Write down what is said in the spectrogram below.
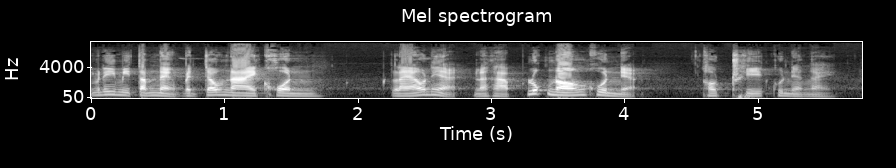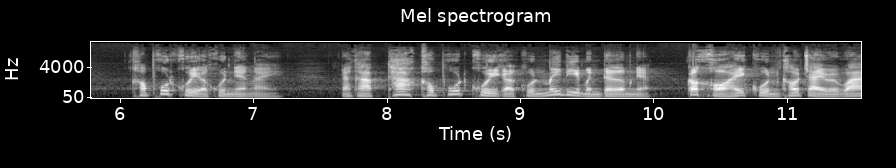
ไม่ได้มีตำแหน่งเป็นเจ้านายคนแล้วเนี่ยนะครับ ลูกน้องคุณเนี่ยเขาทรีตคุณยังไง เขาพูดคุยกับคุณยังไงนะครับ ถ้าเขาพูดคุยกับคุณไม่ดีเหมือนเดิมเนี่ย ก็ขอให้คุณเข้าใจไว้ว่า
